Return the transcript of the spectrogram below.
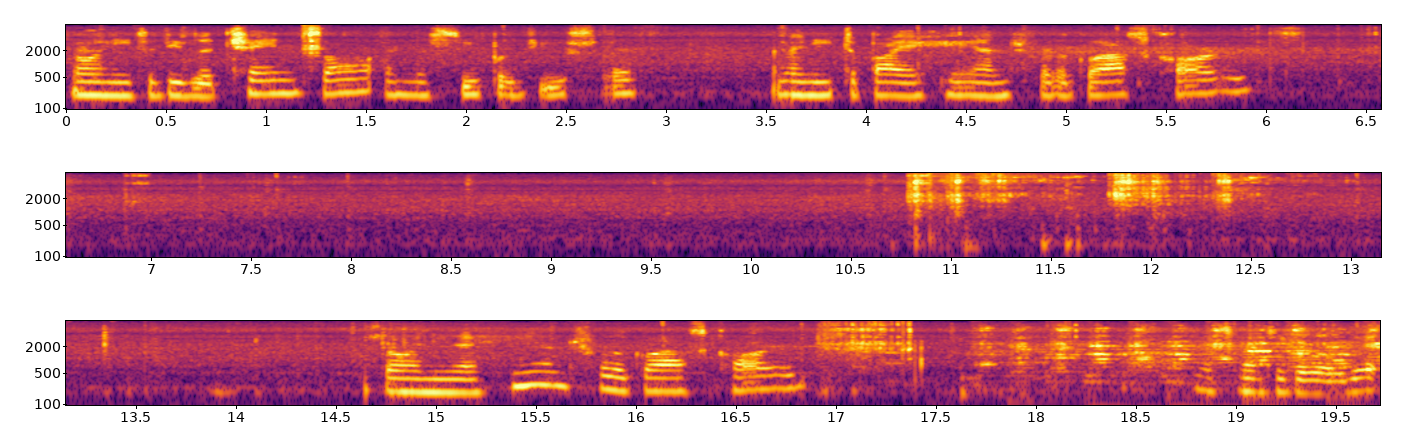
So I need to do the chainsaw and the super juicer. And I need to buy a hand for the glass cards. So I need a hand for the glass cards. That's gonna take a little bit.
